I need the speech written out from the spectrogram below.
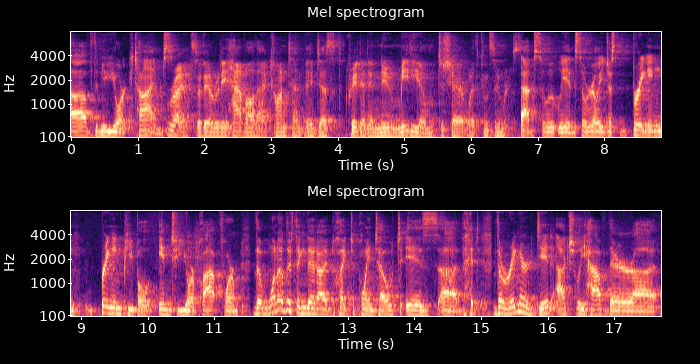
of the New York Times. Right. So they already have all that content. They just created a new medium to share it with consumers. Absolutely. And so really just bringing bringing people into your platform. The one other thing that I'd like to point out is uh, that the Ringer did actually have their uh,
